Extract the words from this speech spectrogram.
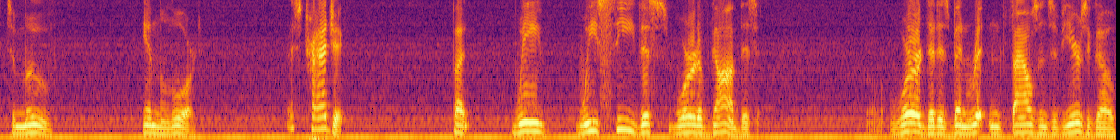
to move in the Lord. It's tragic. But we we see this word of God, this word that has been written thousands of years ago,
